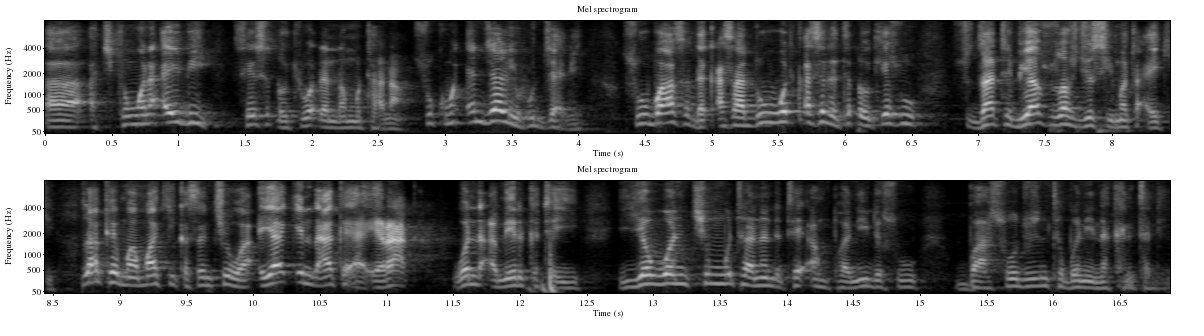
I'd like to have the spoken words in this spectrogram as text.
a cikin wani aibi sai su ɗauki waɗannan mutanen. Su kuma 'yan jari hujja ne. Su ba su da ƙasa duk wata ƙasa da ta ɗauke su za ta biya su za su je su yi mata aiki. Za ka yi mamaki kasancewa yaƙin da aka yi a iraq wanda amerika ta yi yawancin mutanen da ta yi amfani da su ba sojojinta ba ne na kanta ne.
